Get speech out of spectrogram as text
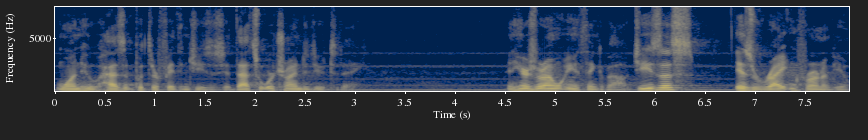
one who hasn't put their faith in Jesus yet. That's what we're trying to do today. And here's what I want you to think about Jesus is right in front of you.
